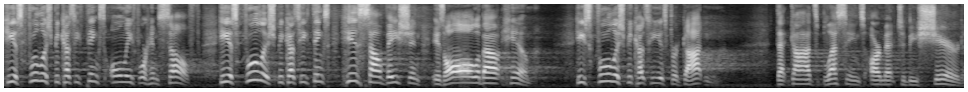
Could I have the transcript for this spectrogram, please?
He is foolish because he thinks only for himself. He is foolish because he thinks his salvation is all about him. He's foolish because he has forgotten that God's blessings are meant to be shared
